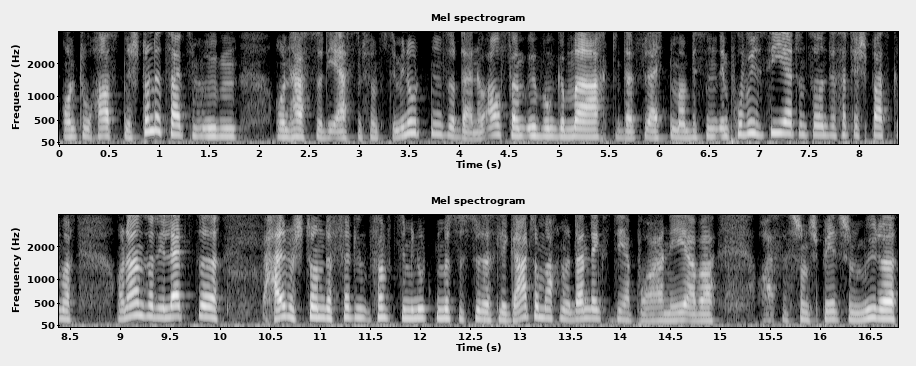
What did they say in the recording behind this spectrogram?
Und du hast eine Stunde Zeit zum Üben und hast so die ersten 15 Minuten so deine Aufwärmübung gemacht und dann vielleicht mal ein bisschen improvisiert und so und das hat dir Spaß gemacht. Und dann so die letzte halbe Stunde, Viertel, 15 Minuten müsstest du das Legato machen und dann denkst du dir, boah, nee, aber oh, es ist schon spät, schon müde.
